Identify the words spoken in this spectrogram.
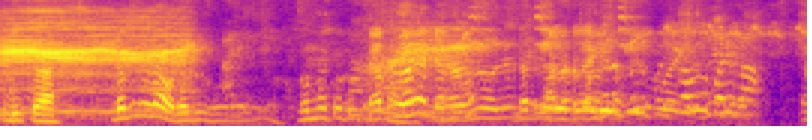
દીકા ડબલું લાવો ડબલું હોય, ડબલું. આ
